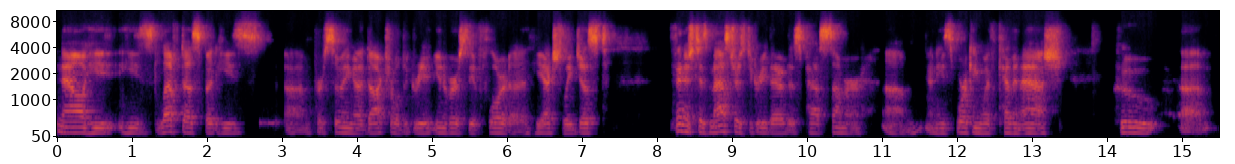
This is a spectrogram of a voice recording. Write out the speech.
now he he's left us, but he's um, pursuing a doctoral degree at University of Florida. He actually just finished his master's degree there this past summer. Um, and he's working with Kevin Ash, who um,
